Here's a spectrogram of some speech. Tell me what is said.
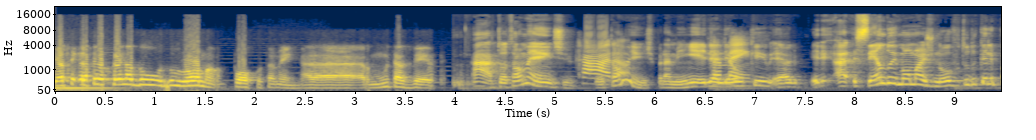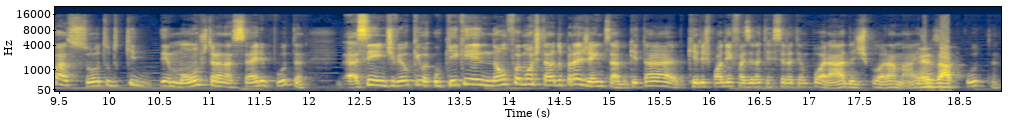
Eu, eu tenho pena do, do Roman um pouco também, uh, muitas vezes. Ah, totalmente. Cara, totalmente. Para mim, ele também. ali é o que. É, ele, sendo o irmão mais novo, tudo que ele passou, tudo que demonstra na série, puta Assim, a gente vê o que, o que, que não foi mostrado pra gente, sabe? O que, tá, que eles podem fazer na terceira temporada, de explorar mais. Exato. Puta.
